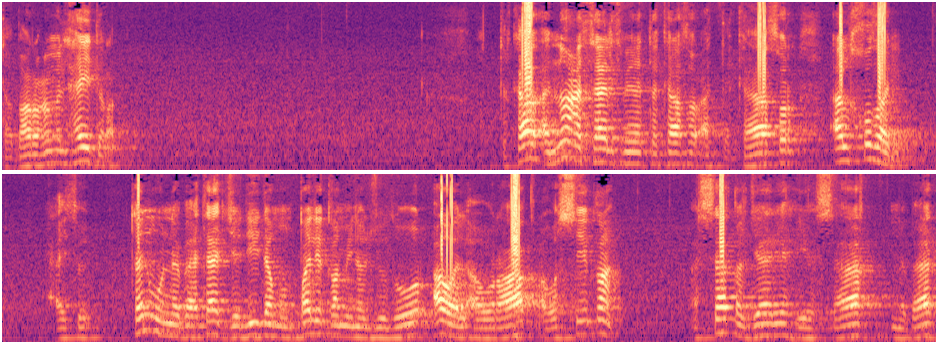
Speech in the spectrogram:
تبرعم النوع الثالث من التكاثر التكاثر الخضري حيث تنمو النباتات جديدة منطلقة من الجذور أو الأوراق أو السيقان. الساق الجارية هي ساق نبات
